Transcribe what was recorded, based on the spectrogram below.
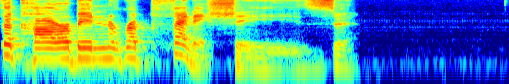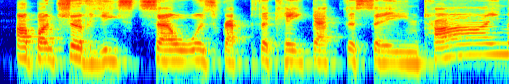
The carbon replenishes. A bunch of yeast cells replicate at the same time.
